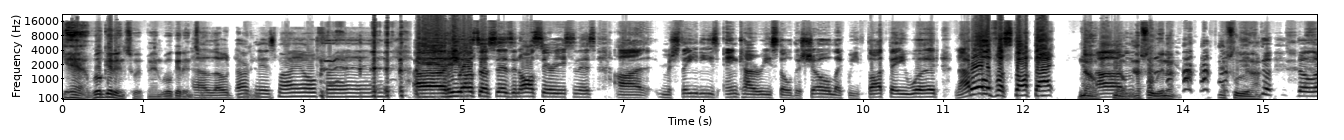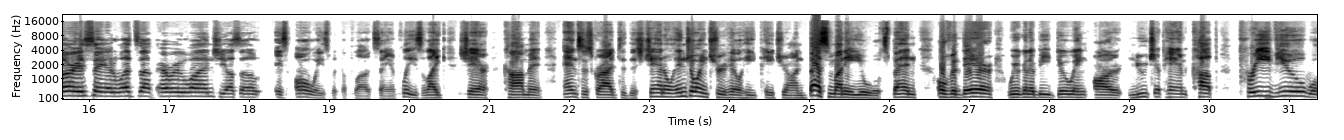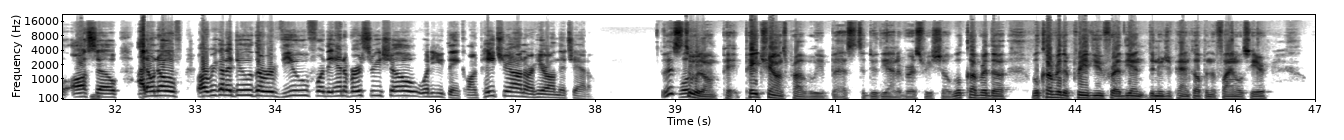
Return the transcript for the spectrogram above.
yeah, we'll get into it, man. We'll get into it. Hello, darkness, my old friend. uh, he also says, in all seriousness, uh, Mercedes and Kairi stole the show like we thought they would. Not all of us thought that. No, Um, no, absolutely not. Absolutely not. Dolores saying, What's up, everyone? She also is always with the plug saying, Please like, share, comment, and subscribe to this channel and join True Hill Heat Patreon. Best money you will spend over there. We're going to be doing our New Japan Cup preview. We'll also, I don't know if, are we going to do the review for the anniversary show? What do you think? On Patreon or here on the channel? Let's Well- do it on pa- Patreon's probably best to do the anniversary show. We'll cover the we'll cover the preview for the the New Japan Cup and the finals here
